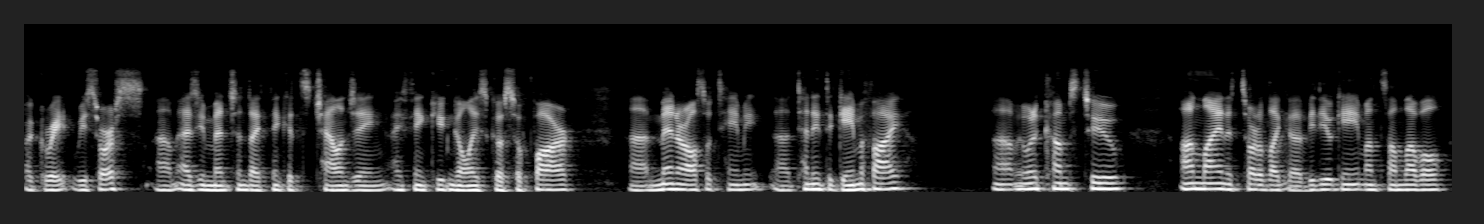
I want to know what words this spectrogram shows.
a great resource. Um, as you mentioned, I think it's challenging. I think you can only go so far. Uh, men are also taming, uh, tending to gamify. Um, and when it comes to online, it's sort of like a video game on some level.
